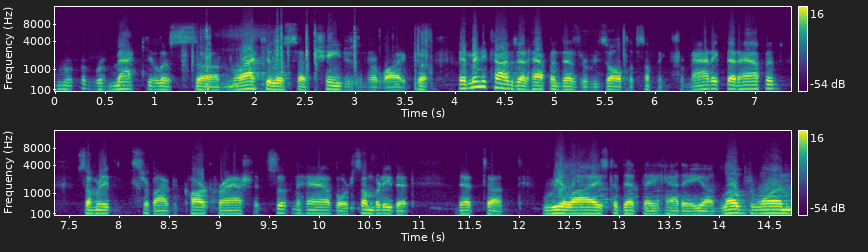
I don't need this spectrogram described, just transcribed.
miraculous, uh, miraculous uh, changes in their life, and many times that happened as a result of something traumatic that happened. Somebody that survived a car crash that shouldn't have, or somebody that that uh, realized that they had a, uh, loved one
